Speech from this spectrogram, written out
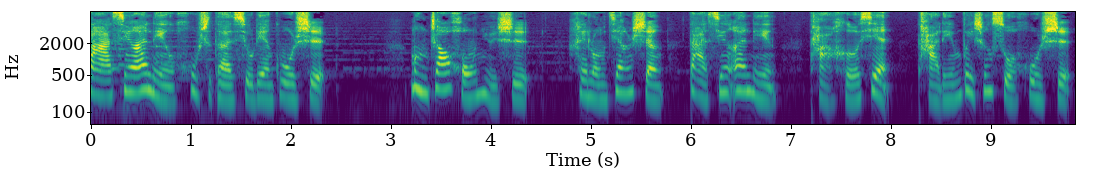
大兴安岭护士的修炼故事。孟昭红女士，黑龙江省大兴安岭塔河县塔林卫生所护士。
